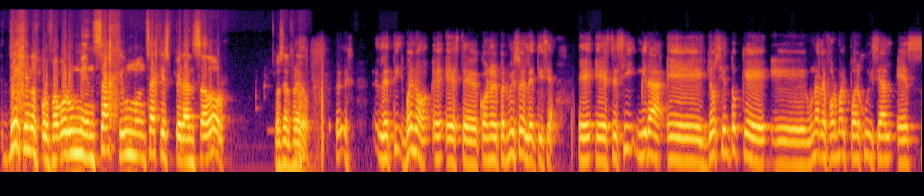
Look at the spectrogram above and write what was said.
Déjenos por favor un mensaje, un mensaje esperanzador, José Alfredo. bueno, eh, este, con el permiso de Leticia, eh, este sí, mira, eh, yo siento que eh, una reforma al Poder Judicial es,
